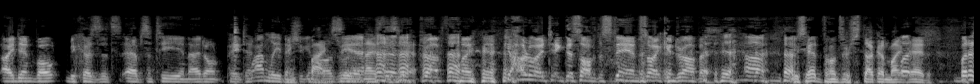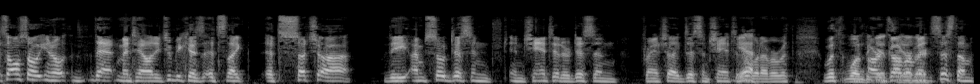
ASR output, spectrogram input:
I didn't vote because it's absentee, and I don't pay attention. I'm leaving. Michigan Bye. laws. See ya. Nice to see ya. Drops my- How do I take this off the stand so I can drop it? Um, These headphones are stuck on my but, head. But it's also, you know, that mentality too, because it's like it's such a the I'm so disenchanted or disenfranchised, disenchanted Yeah. or whatever with with One our government system,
